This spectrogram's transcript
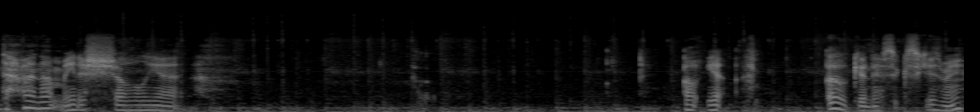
Have I not made a shovel yet? Oh, yeah. Oh, goodness, excuse me.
